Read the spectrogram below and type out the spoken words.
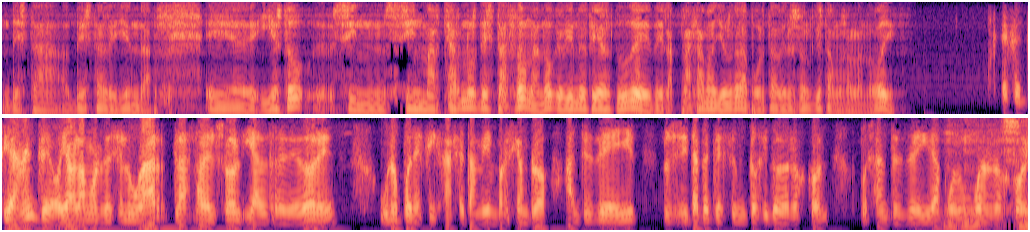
de esta, de esta leyenda. Eh, y esto sin, sin marcharnos de esta zona, ¿no? Que bien decías tú, de, de la Plaza Mayor de la Puerta del Sol que estamos hablando hoy. Efectivamente, hoy hablamos de ese lugar, Plaza del Sol y alrededores. Uno puede fijarse también, por ejemplo, antes de ir no sé si te apetece un trocito de roscón, pues antes de ir a por un buen roscón,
